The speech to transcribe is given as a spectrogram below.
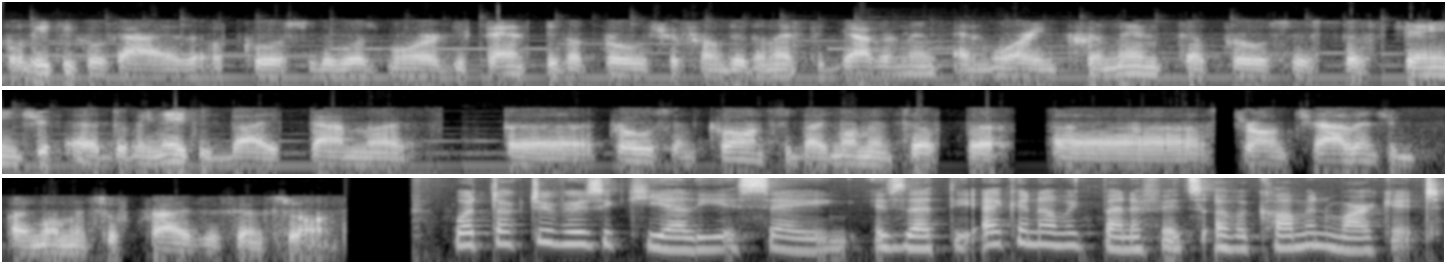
political side, of course, there was more defensive approach from the domestic government and more incremental process of change dominated by some uh, pros and cons, by moments of uh, uh, strong challenge, by moments of crisis, and so on. What Dr. Verzichelli is saying is that the economic benefits of a common market,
